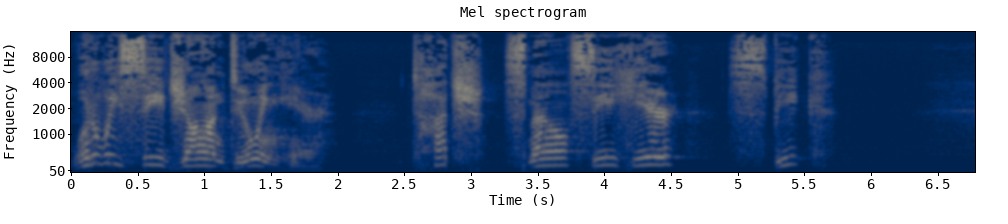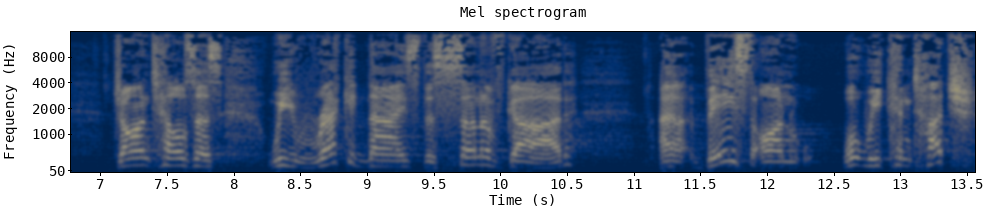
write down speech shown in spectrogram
What do we see John doing here? Touch, smell, see, hear, speak? John tells us we recognize the Son of God uh, based on what we can touch,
